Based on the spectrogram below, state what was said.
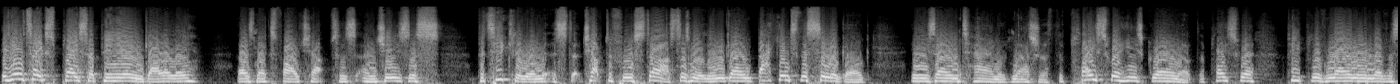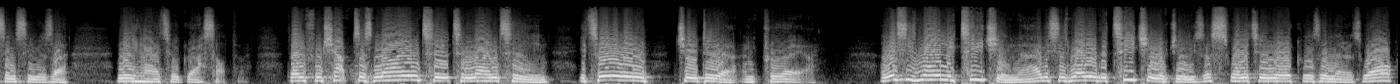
it all takes place up here in Galilee, those next five chapters, and Jesus, particularly when chapter 4 starts, doesn't it, him going back into the synagogue in his own town of Nazareth, the place where he's grown up, the place where people have known him ever since he was a knee-high to a grasshopper. Then from chapters 9 to, to 19, it's all in Judea and Perea. And this is mainly teaching now. This is mainly the teaching of Jesus, one or two miracles in there as well.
